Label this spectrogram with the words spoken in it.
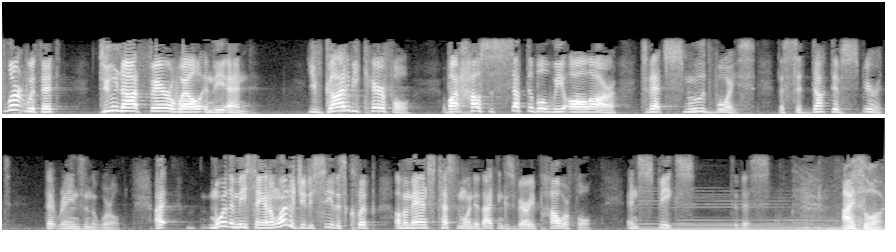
flirt with it do not fare well in the end. You've got to be careful about how susceptible we all are to that smooth voice, the seductive spirit that reigns in the world. I, more than me saying it, I wanted you to see this clip of a man's testimony that I think is very powerful and speaks to this. I thought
